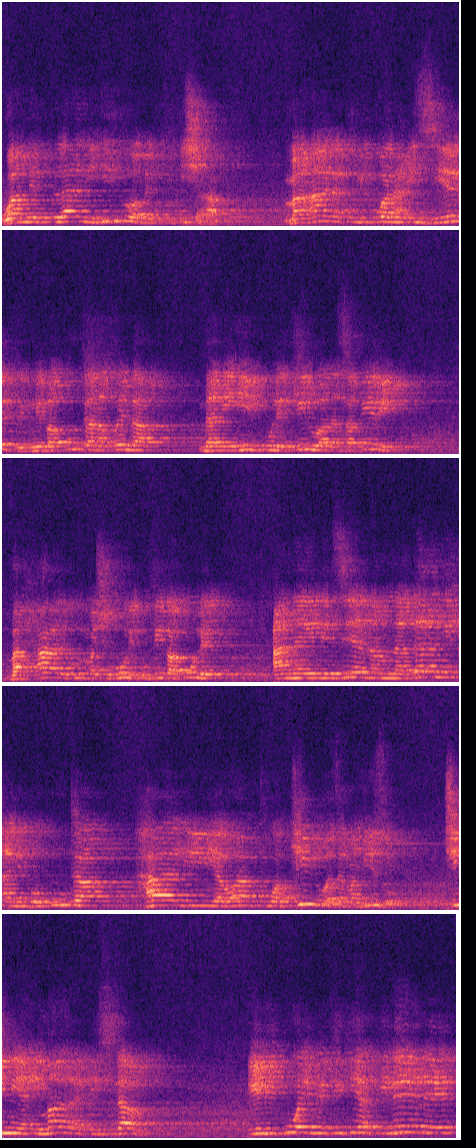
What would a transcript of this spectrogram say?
Wameplani hivyo, wametufikisha hapa mahala tulikuwa na izi yetu. Ibn Battuta anakwenda ndani hii kule Kilwa, anasafiri bahari, huyu mashuhuri, kufika kule anaelezea namna gani alipokuta hali ya watu wa Kilwa zama hizo chini ya imara ya Kiislamu ilikuwa imefikia kilele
